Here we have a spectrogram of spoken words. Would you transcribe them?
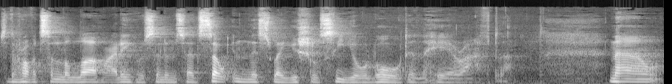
So the Prophet ﷺ said, So in this way you shall see your Lord in the hereafter. Now,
